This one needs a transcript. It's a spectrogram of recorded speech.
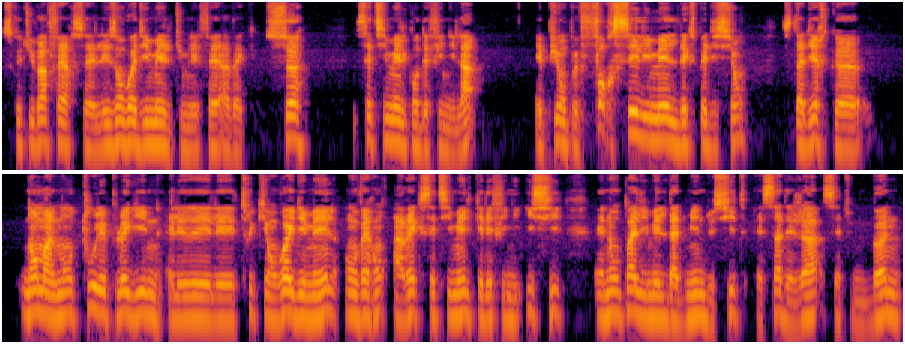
ce que tu vas faire, c'est les envois d'emails, tu me les fais avec ce, cet email qu'on définit là. Et puis, on peut forcer l'email d'expédition c'est-à-dire que normalement, tous les plugins et les, trucs qui envoient des mails enverront avec cet email qui est défini ici et non pas l'email d'admin du site. Et ça, déjà, c'est une bonne,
